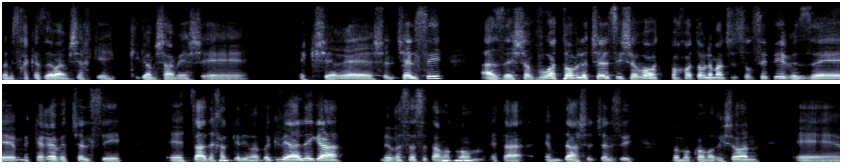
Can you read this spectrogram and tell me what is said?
למשחק הזה בהמשך, כי, כי גם שם יש אה, הקשר אה, של צ'לסי. אז אה, שבוע טוב לצ'לסי, שבוע פחות טוב למנצ'סטר סיטי, וזה מקרב את צ'לסי אה, צעד אחד קדימה בגביע הליגה, מבסס את המקום, את העמדה של צ'לסי במקום הראשון. אה,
